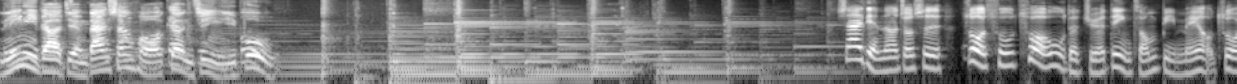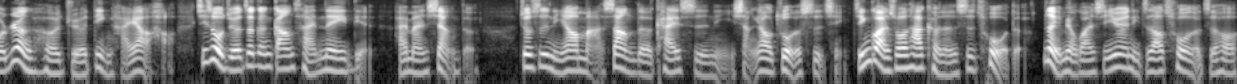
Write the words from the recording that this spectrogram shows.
离你的简单生活更进一步。下一点呢，就是做出错误的决定，总比没有做任何决定还要好。其实我觉得这跟刚才那一点还蛮像的。就是你要马上的开始你想要做的事情，尽管说它可能是错的，那也没有关系，因为你知道错了之后，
